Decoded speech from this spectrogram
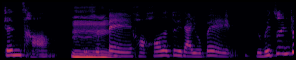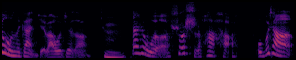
珍藏，就是嗯被好好的对待，有被有被尊重的感觉吧，我觉得。嗯但是我说实话哈，我不想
